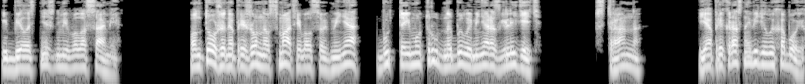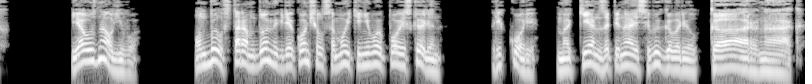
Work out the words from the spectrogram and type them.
и белоснежными волосами. Он тоже напряженно всматривался в меня, будто ему трудно было меня разглядеть. Странно. Я прекрасно видел их обоих. Я узнал его. Он был в старом доме, где кончился мой теневой поиск Эллен. Рикори. Маккен, запинаясь, выговорил «Карнак!»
